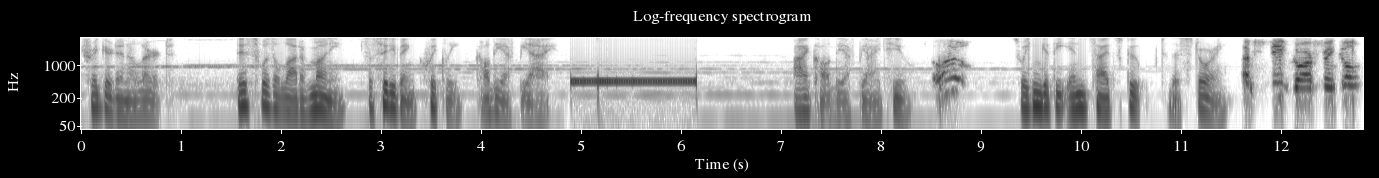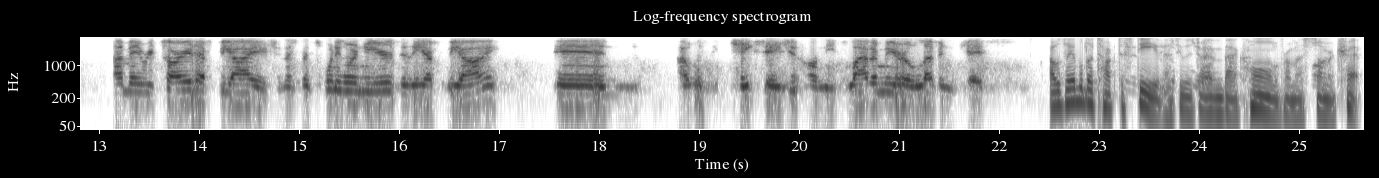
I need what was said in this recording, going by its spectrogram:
triggered an alert. This was a lot of money, so Citibank quickly called the FBI. I called the FBI too. Hello? So we can get the inside scoop to this story. I'm Steve Garfinkel. I'm a retired FBI agent. I spent 21 years in the FBI, and I was the case agent on the Vladimir Levin case. I was able to talk to Steve as he was driving back home from a summer trip.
